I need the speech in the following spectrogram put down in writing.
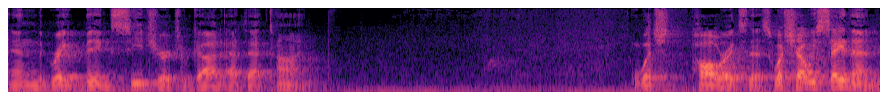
and the great big C church of God at that time. What Paul writes this What shall we say then?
